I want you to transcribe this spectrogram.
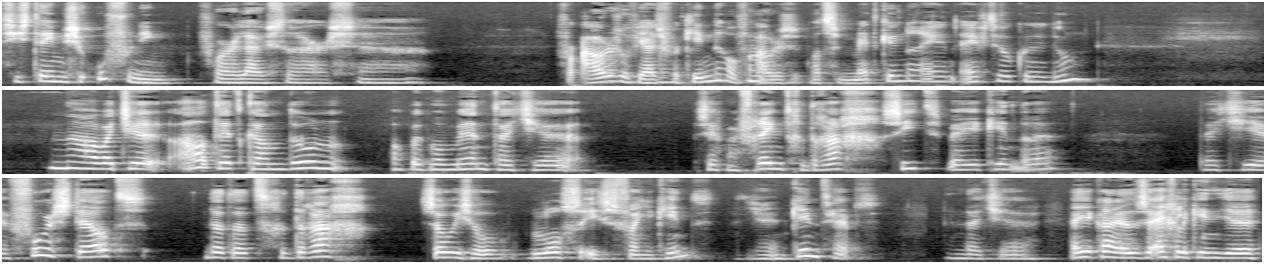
systemische oefening voor luisteraars? Uh, voor ouders of juist voor kinderen? Of ouders wat ze met kinderen eventueel kunnen doen? Nou, wat je altijd kan doen op het moment dat je zeg maar vreemd gedrag ziet bij je kinderen, dat je je voorstelt dat het gedrag sowieso los is van je kind. Dat je een kind hebt. En dat je, ja, je kan dus eigenlijk in je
